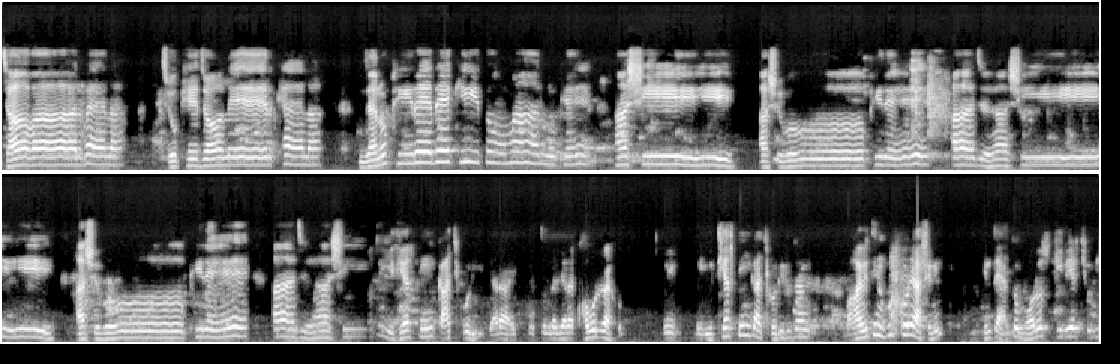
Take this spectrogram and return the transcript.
যাওয়ার বেলা চোখে জলের খেলা, যেন ফিরে দেখি তোমার মুখে হাসি। আসব ফিরে, আজ হাসি। আসব ফিরে, আজ হাসি। ইতিহাস নিয়ে কাজ করি, যারা তোমরা যারা খবর রাখো ইতিহাস নিয়েই কাজ করি। সুতরাং বাহাবিদ্দিন হুট করে আসেনি, কিন্তু এত বড় স্কেলের ছবি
